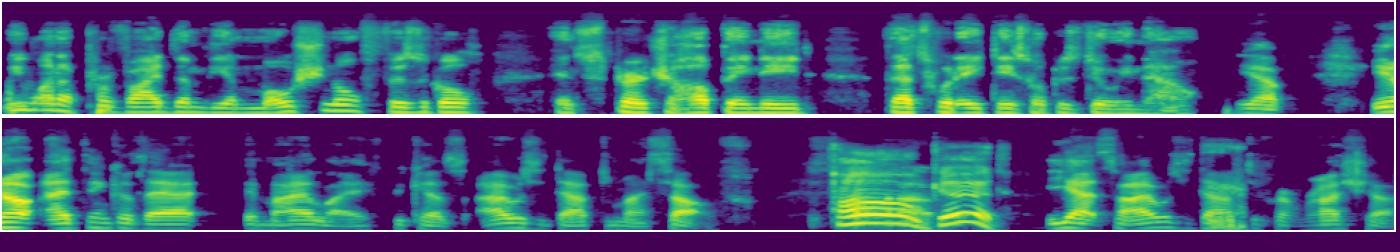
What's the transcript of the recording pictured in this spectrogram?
we want to provide them the emotional physical and spiritual help they need. That's what eight days hope is doing now. Yep. You know i think of that in my life because i was adopted myself. Oh uh, good. yeah so i was adopted from russia.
